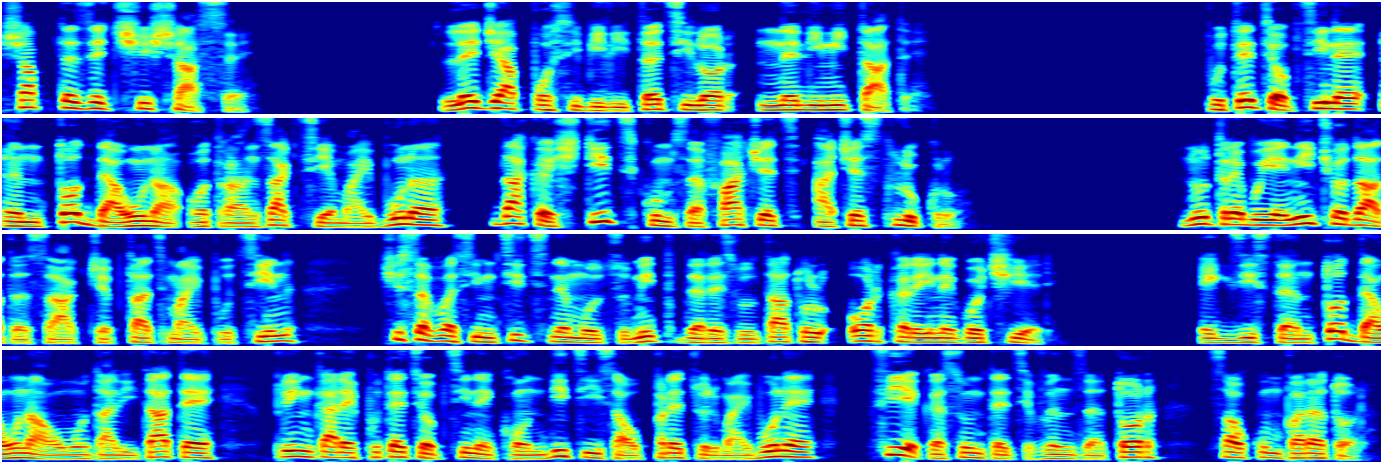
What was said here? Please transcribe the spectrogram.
76. Legea posibilităților nelimitate. Puteți obține întotdeauna o tranzacție mai bună dacă știți cum să faceți acest lucru. Nu trebuie niciodată să acceptați mai puțin și să vă simțiți nemulțumit de rezultatul oricărei negocieri. Există întotdeauna o modalitate prin care puteți obține condiții sau prețuri mai bune, fie că sunteți vânzător sau cumpărător.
